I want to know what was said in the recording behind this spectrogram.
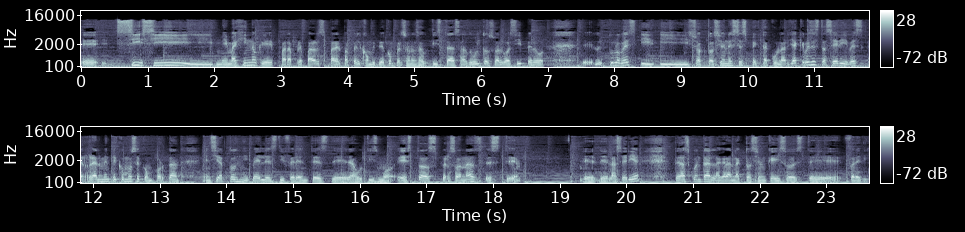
eh, sí, sí, me imagino que para prepararse para el papel convivió con personas autistas, adultos o algo así, pero eh, tú lo ves y, y, su actuación es espectacular. Ya que ves esta serie y ves realmente cómo se comportan en ciertos niveles diferentes de autismo estas personas, este de, la serie, te das cuenta de la gran actuación que hizo este Freddy.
